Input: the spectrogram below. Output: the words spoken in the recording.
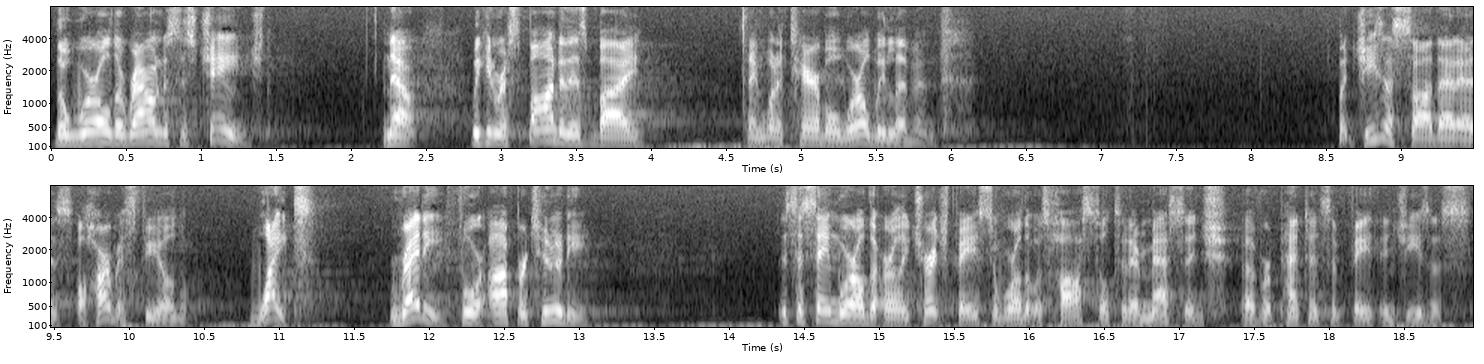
The world around us has changed. Now, we can respond to this by saying, What a terrible world we live in. But Jesus saw that as a harvest field, white, ready for opportunity. It's the same world the early church faced, a world that was hostile to their message of repentance and faith in Jesus.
